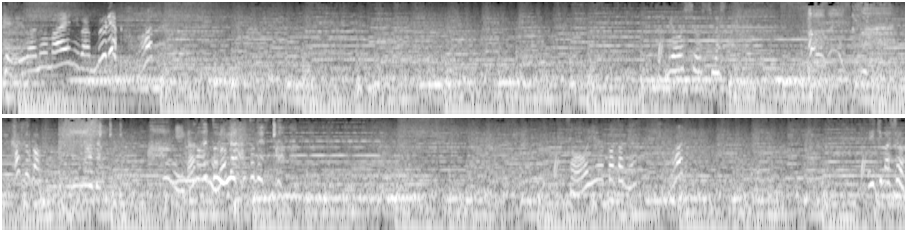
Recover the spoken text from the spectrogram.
平和の前には無力。了承しました覚悟まだ逃がせということですか？そういうことね。行きましょう。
